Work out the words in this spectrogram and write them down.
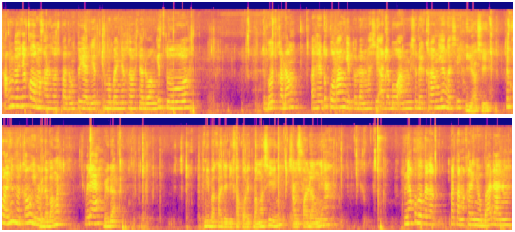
aku biasanya kalau makan saus padang tuh ya dia cuma banyak sausnya doang gitu terus kadang rasanya tuh kurang gitu dan masih ada bau amis dari kerang ya nggak sih Iya sih. tapi kalau ini menurut kamu gimana Beda banget. beda ya Beda. Ini bakal jadi favorit banget sih ini saus Aslinya. padangnya. Ini aku baru pertama, kali nyoba dan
